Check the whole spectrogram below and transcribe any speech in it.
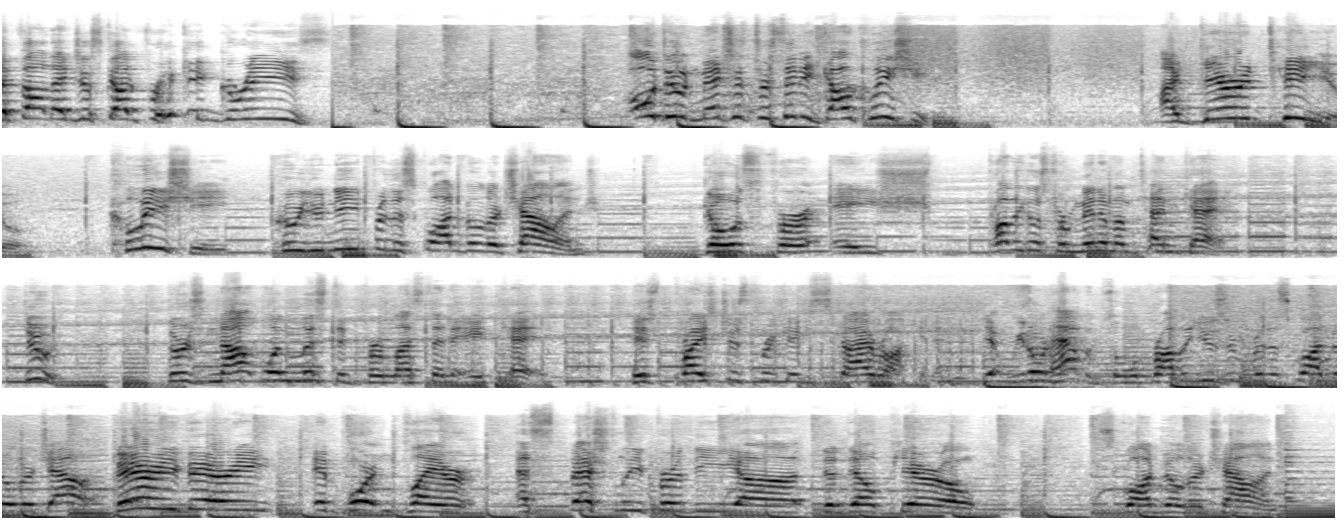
I thought I just got freaking grease. Oh, dude, Manchester City, Gael Clichy. I guarantee you, Clichy, who you need for the Squad Builder Challenge, goes for a, probably goes for minimum 10k. Dude, there's not one listed for less than 8k. His price just freaking skyrocketed. Yet we don't have him, so we'll probably use him for the squad builder challenge. Very, very important player, especially for the uh, the Del Piero squad builder challenge.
